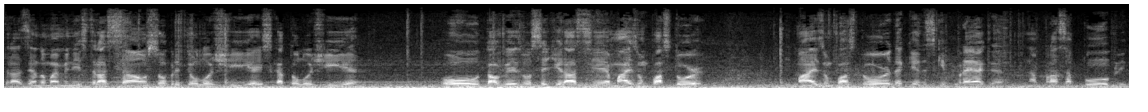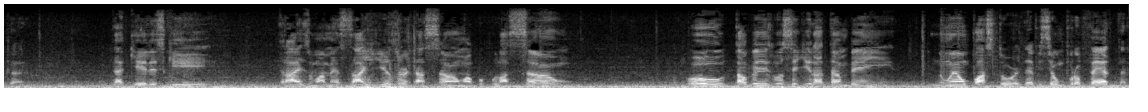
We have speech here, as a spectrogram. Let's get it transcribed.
trazendo uma ministração sobre teologia, escatologia. Ou talvez você dirá assim, é mais um pastor, mais um pastor daqueles que prega na praça pública, daqueles que traz uma mensagem de exortação à população. Ou talvez você dirá também, não é um pastor, deve ser um profeta.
